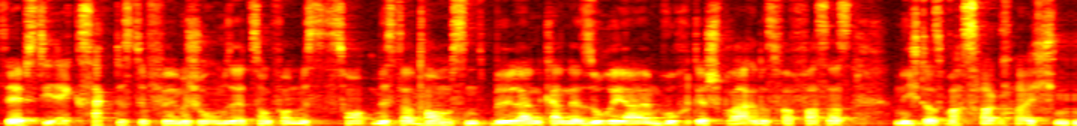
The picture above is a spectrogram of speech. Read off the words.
selbst die exakteste filmische Umsetzung von Mr. Mr. Thompsons Bildern kann der surrealen Wucht der Sprache des Verfassers nicht das Wasser reichen.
